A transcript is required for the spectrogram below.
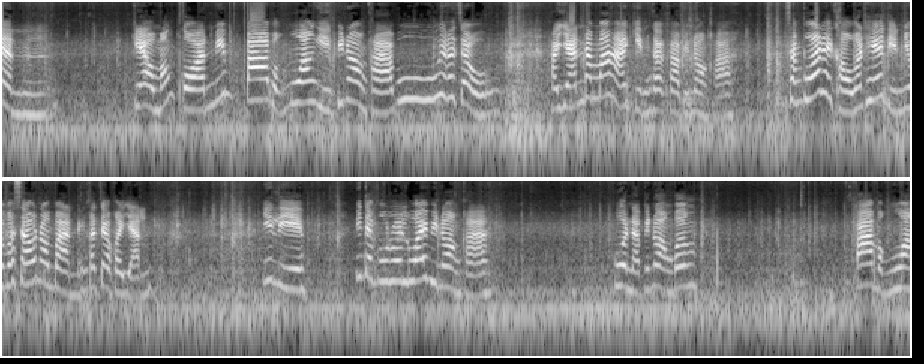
อันแก้วมังกรมีปลาบักม่วงอีกพี่น้องค่ะบู้ยเขาเจ้าขยันทำมาหากินค่ะค่ะพี่น้องค่ะสัมพัวให้เขามาเทดินอยู่มาเช้านอบ้านนี่เขาเจ้าขยันนี่ลีมีแต่ผู้รวยๆพี่น้องค่ะพูดนะพี่น้องเบิ้งปลาบักม่วง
